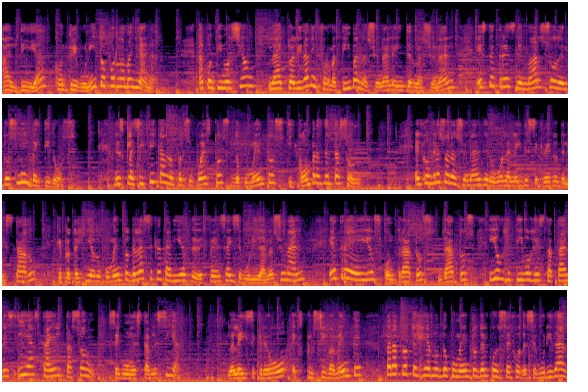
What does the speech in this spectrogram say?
Al día con Tribunito por la mañana. A continuación, la actualidad informativa nacional e internacional este 3 de marzo del 2022. Desclasifican los presupuestos, documentos y compras del tazón. El Congreso Nacional derogó la Ley de Secretos del Estado, que protegía documentos de las Secretarías de Defensa y Seguridad Nacional, entre ellos contratos, datos y objetivos estatales y hasta el tazón, según establecía. La ley se creó exclusivamente para proteger los documentos del Consejo de Seguridad,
